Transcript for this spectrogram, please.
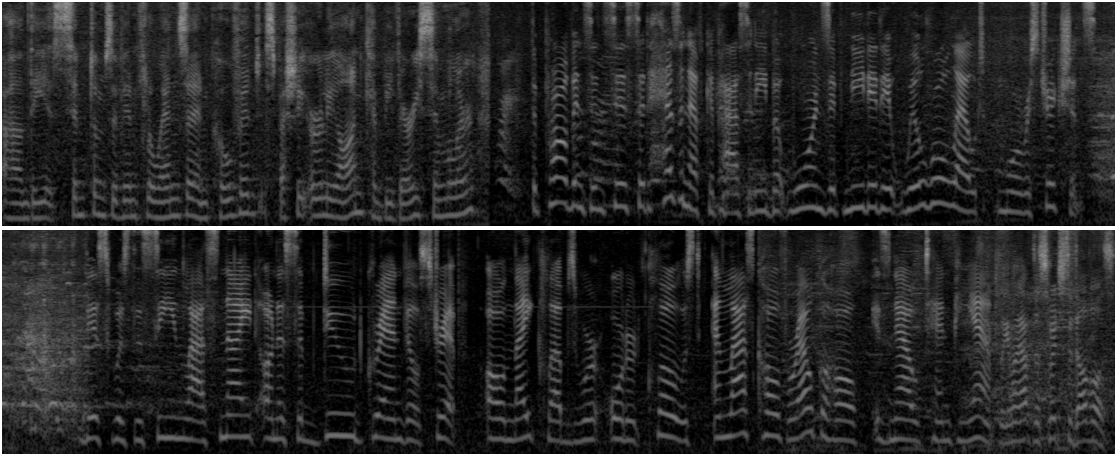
um, the symptoms of influenza and COVID, especially early on, can be very similar. The province insists it has enough capacity, but warns if needed, it will roll out more restrictions. This was the scene last night on a subdued Granville Strip. All nightclubs were ordered closed, and last call for alcohol is now 10 p.m. We might have to switch to doubles.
